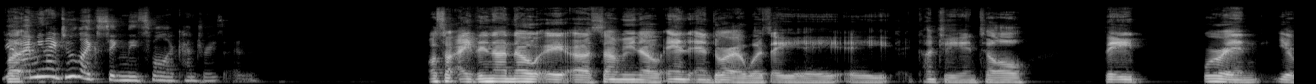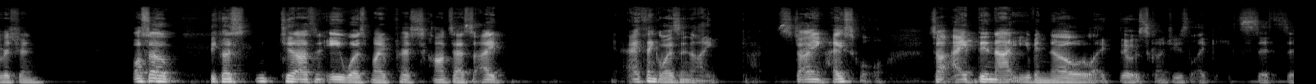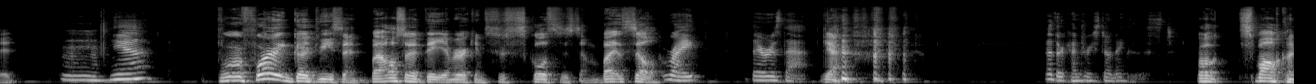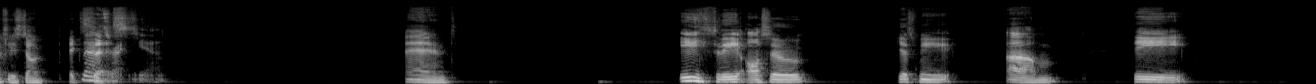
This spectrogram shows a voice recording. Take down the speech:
Yeah, But- I mean, I do like seeing these smaller countries in. also, I did not know a uh, San Marino and Andorra was a, a a country until they were in Eurovision. Also, because 2008 was my first contest, I I think it was in like starting high school, so I did not even know like those countries like existed Mm, yeah, for for a good reason, but also the American school system. But still, right. There is that. yeah. Other countries don't exist. well, small countries don't exist. That's right. Yeah. and E3 also gives me um the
